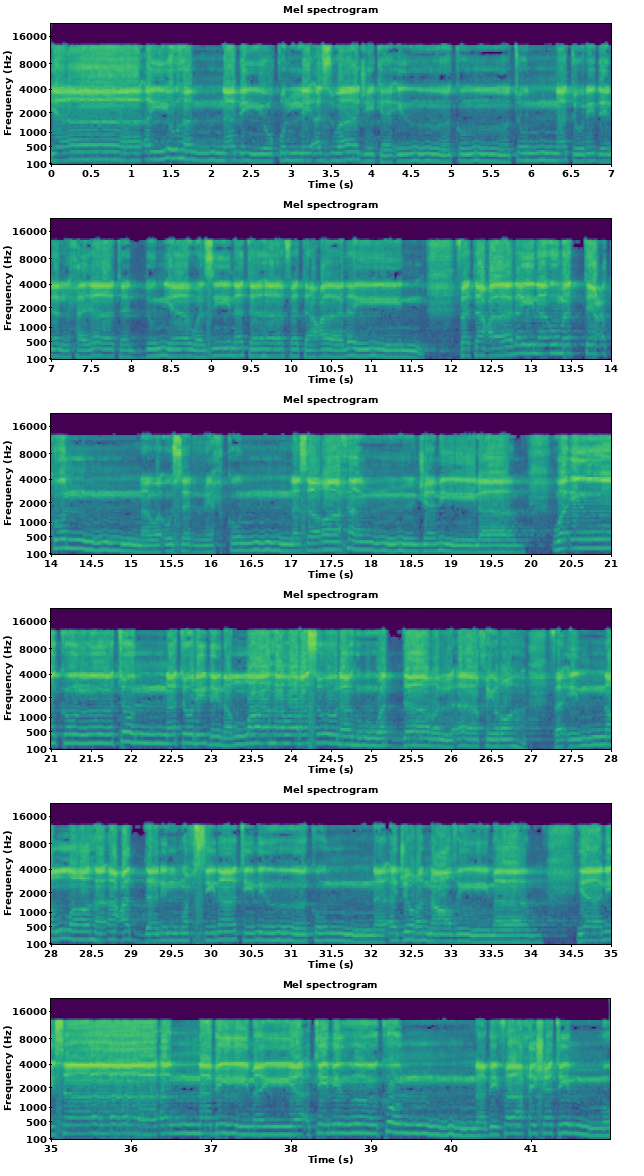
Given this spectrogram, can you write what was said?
يا أيها النبي قل لأزواجك إن كنتن تردن الحياة الدنيا وزينتها فتعالين فتعالين أمتعكن وأسرحكن سراحا جميلا وإن كنتن تردن الله ورسوله والدار الآخرة فإن الله أعد للمحسنات منكن أجرا عظيما يا نساء النبي من يأت منكن بفاحشة مبينة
